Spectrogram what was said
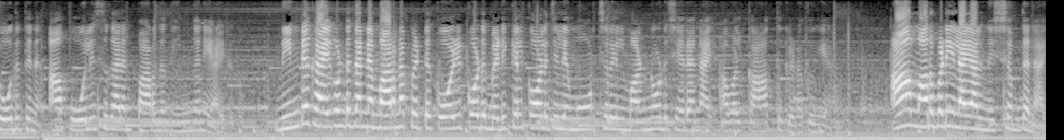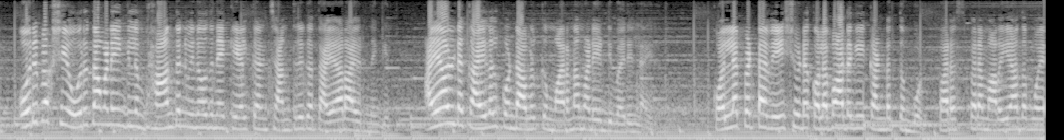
ചോദ്യത്തിന് ആ പോലീസുകാരൻ പറഞ്ഞത് ഇങ്ങനെയായിരുന്നു. നിന്റെ കൈകൊണ്ട് തന്നെ മരണപ്പെട്ട് കോഴിക്കോട് മെഡിക്കൽ കോളേജിലെ മോർച്ചറിയിൽ മണ്ണോട് ചേരാനായി അവൾ കാത്തു കിടക്കുകയാണ്. ആ മറുപടിയിൽ അയാൾ നിശബ്ദനായി. ഒരുപക്ഷെ ഒരു തവണയെങ്കിലും ഭ്രാന്തൻ വിനോദിനെ കേൾക്കാൻ ചന്ദ്രിക തയ്യാറായിരുന്നെങ്കിൽ അയാളുടെ കൈകൾ കൊണ്ട് അവൾക്ക് മരണമടയേണ്ടി വരില്ലായിരുന്നു. കൊല്ലപ്പെട്ട വേശിയുടെ കൊലപാതകയെ കണ്ടെത്തുമ്പോൾ പരസ്പരം അറിയാതെ പോയ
